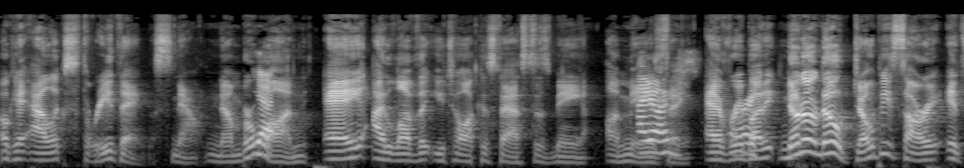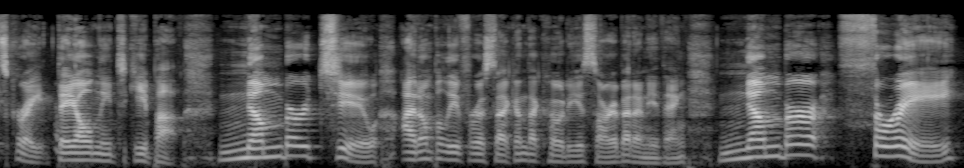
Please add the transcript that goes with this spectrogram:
Okay, Alex, three things. Now, number Yeah. one, A, I love that you talk as fast as me. Amazing. sorry. Everybody, no, no, no, don't be sorry. It's great. They all need to keep up. Number two, I don't believe for a second that Cody is sorry about anything. Number three,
